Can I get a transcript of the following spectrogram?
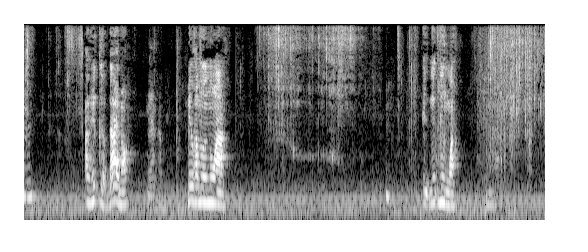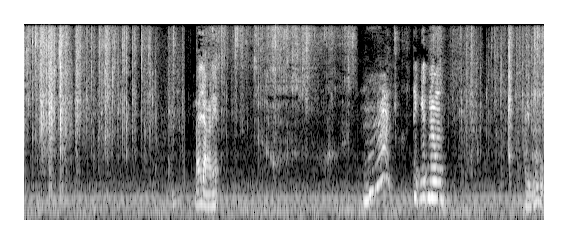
อืมอันนี้เกือบได้เนาะแม่นครับ มีความนัวนัวอีกนิดนึงวะได้อย่างอันนี้อืมอีกนิดนึง ไอ้ลูก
